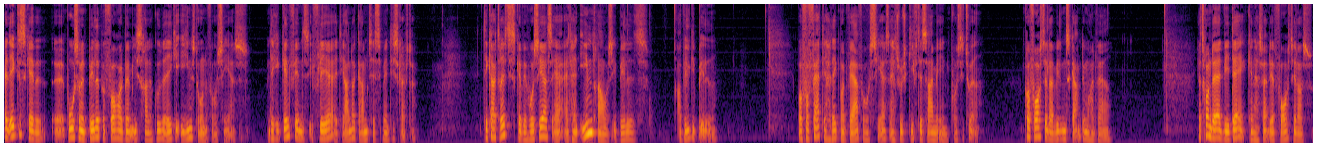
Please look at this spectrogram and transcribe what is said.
At ægteskabet øh, bruges som et billede på forhold mellem Israel og Gud er ikke enestående for Hoseas, men det kan genfindes i flere af de andre gamle testamentlige skrifter. Det karakteristiske ved Hoseas er, at han inddrages i billedet. Og hvilket billede? Hvor forfærdeligt har det ikke måtte være for Hoseas, at han skulle skifte sig med en prostitueret. Prøv at forestille dig, hvilken skam det må have været. Jeg tror endda, at vi i dag kan have svært ved at forestille os,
